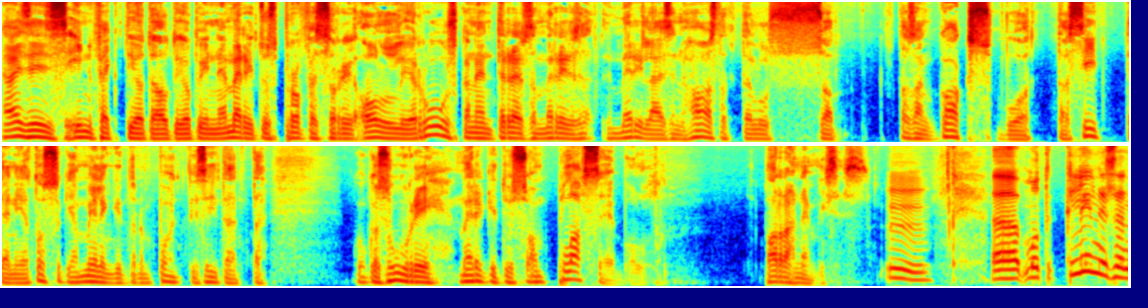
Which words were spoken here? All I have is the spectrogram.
Näin siis infektiotautiopin emeritusprofessori Olli Ruuskanen Teresa Meriläisen haastattelussa tasan kaksi vuotta sitten. Ja tossakin on mielenkiintoinen pointti siitä, että kuinka suuri merkitys on placebolla paranemisessa. Mm. mutta kliinisen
